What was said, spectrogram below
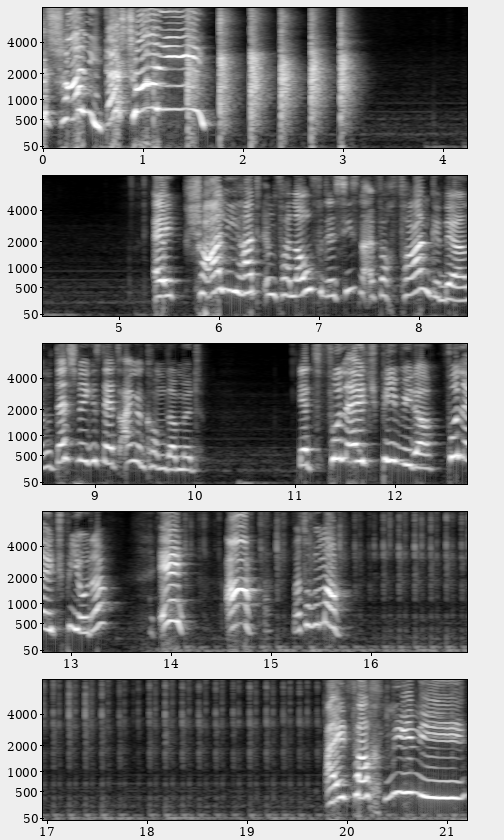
das ist Charlie! Das ist Charlie! Ey, Charlie hat im Verlauf der Season einfach fahren gelernt und deswegen ist er jetzt angekommen damit. Jetzt Full HP wieder. Full HP, oder? Ey! Ah! Was auch immer. Einfach Mini!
